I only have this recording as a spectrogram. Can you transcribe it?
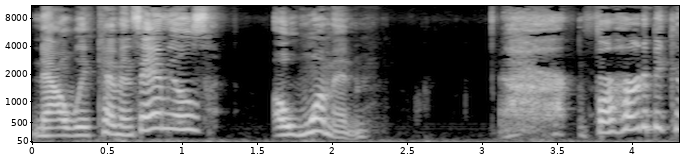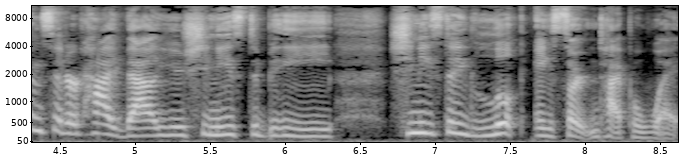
Now with kevin samuels a woman for her to be considered high value she needs to be she needs to look a certain type of way.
